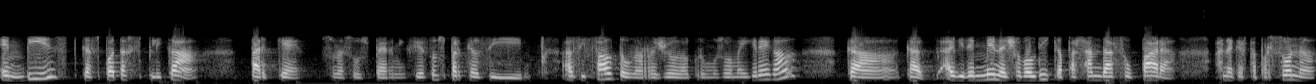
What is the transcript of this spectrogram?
hem vist que es pot explicar per què són azoospermics? I és doncs perquè els hi, els hi falta una regió del cromosoma Y que, que evidentment això vol dir que passant de seu pare en aquesta persona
